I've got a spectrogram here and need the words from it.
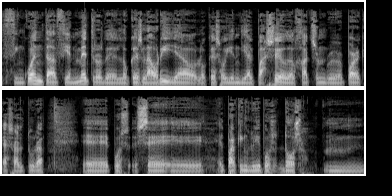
50, 100 metros de lo que es la orilla o lo que es hoy en día el paseo del Hudson River Park a esa altura, eh, pues se, eh, el parque incluye pues dos mm,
